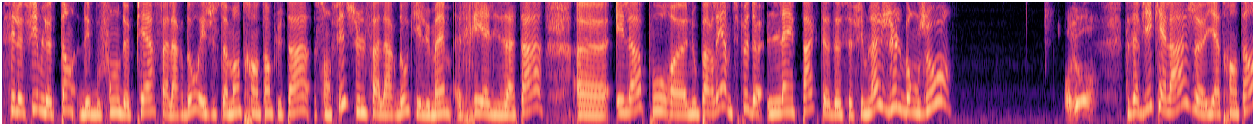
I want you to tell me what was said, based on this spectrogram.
C'est le film Le Temps des bouffons de Pierre Falardeau et justement 30 ans plus tard, son fils Jules Falardeau, qui est lui-même réalisateur, euh, est là pour euh, nous parler un petit peu de l'impact de ce film-là. Jules, bonjour. Bonjour. Vous aviez quel âge euh, il y a 30 ans?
